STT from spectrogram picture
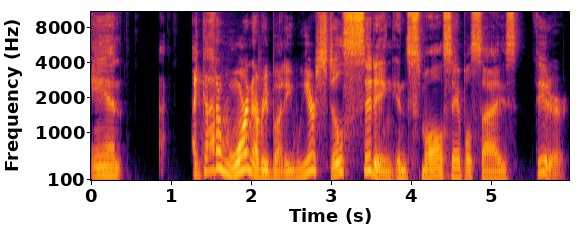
And I got to warn everybody, we are still sitting in small sample size theater.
